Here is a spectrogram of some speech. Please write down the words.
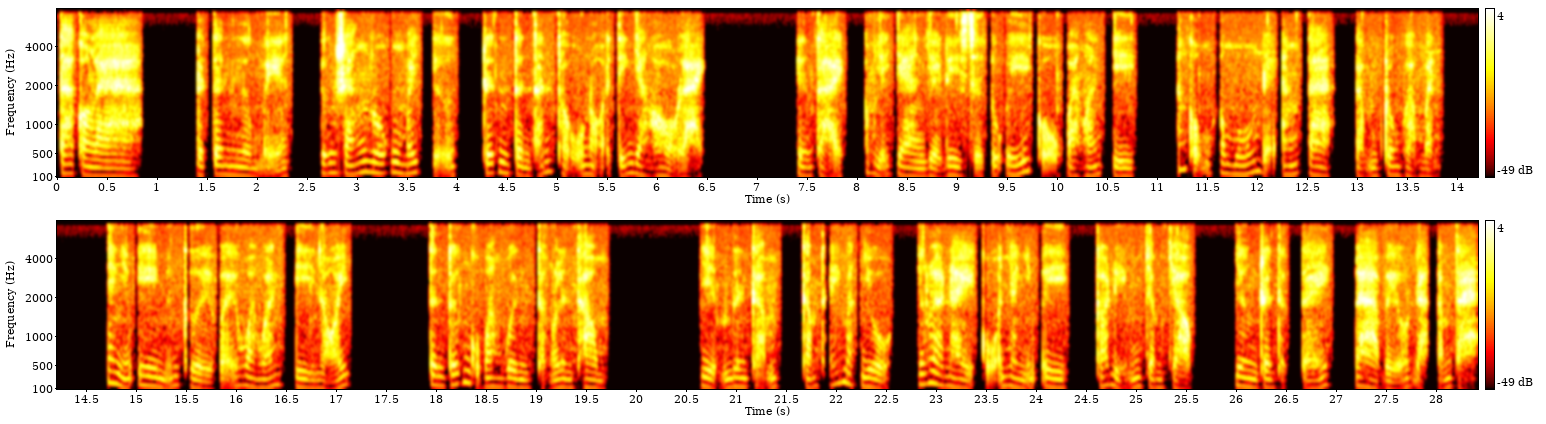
Ta còn là... Địch tinh ngừng miệng, cứng rắn nuốt mấy chữ trên tình thánh thủ nổi tiếng giang hồ lại. Hiện tại không dễ dàng rời đi sự chú ý của Hoàng Hoáng Chi, hắn cũng không muốn để hắn ta tập trung vào mình. Nhiễm y mỉm cười với quan quán Chi nói, tin tức của quan huynh thận linh thông. Diệm linh cảm cảm thấy mặc dù những lời này của nhan nhiễm y có điểm châm chọc, nhưng trên thực tế là biểu đạt cảm tạ.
